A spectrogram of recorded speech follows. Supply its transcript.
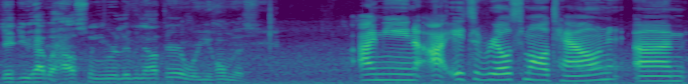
Did you have a house when you were living out there, or were you homeless? I mean, I, it's a real small town. Um,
